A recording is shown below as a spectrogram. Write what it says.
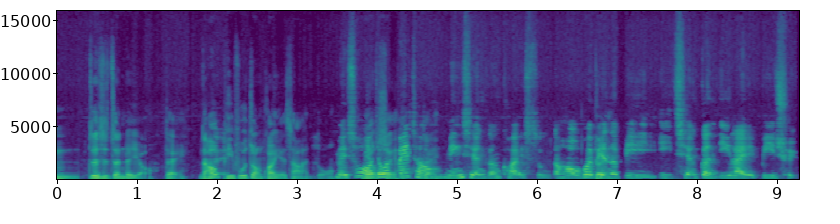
嗯，这是真的有。对，然后皮肤状况也差很多。没错，而且会非常明显跟快速，然后会变得比以前更依赖 B 群。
